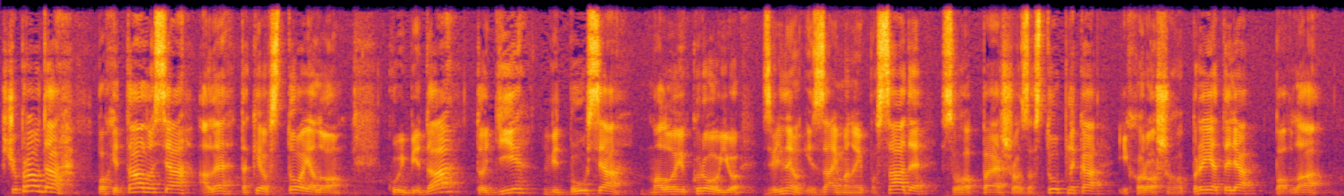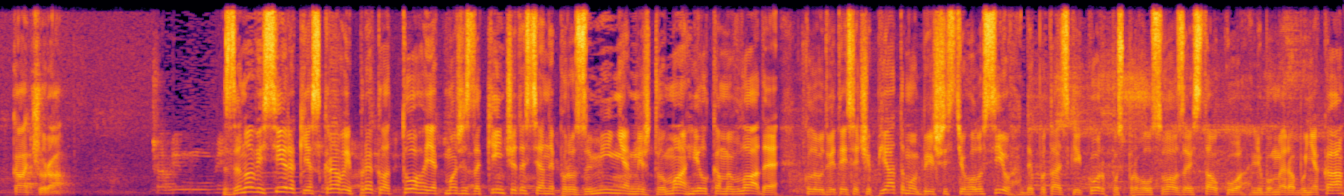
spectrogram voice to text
Щоправда, похиталося, але таки встояло. Куйбіда тоді відбувся малою кров'ю, звільнив із займаної посади свого першого заступника і хорошого приятеля Павла Качура. Зиновій Сірик яскравий приклад того, як може закінчитися непорозуміння між двома гілками влади, коли у 2005-му більшістю голосів депутатський корпус проголосував за відставку Любомира Буняка.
